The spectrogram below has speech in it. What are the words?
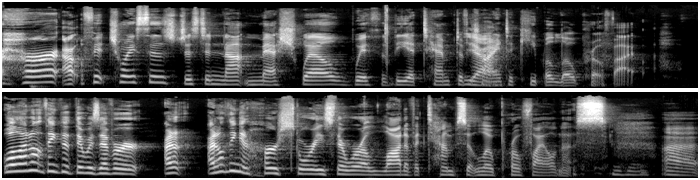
her outfit choices just did not mesh well with the attempt of Yeah. trying to keep a low profile. Well, I don't think that there was ever. I don't. I don't think in her stories there were a lot of attempts at low profileness. Uh,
